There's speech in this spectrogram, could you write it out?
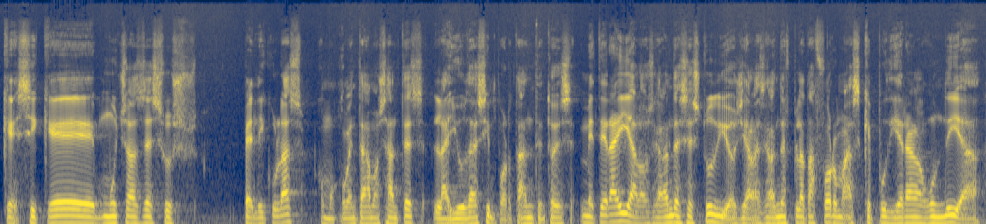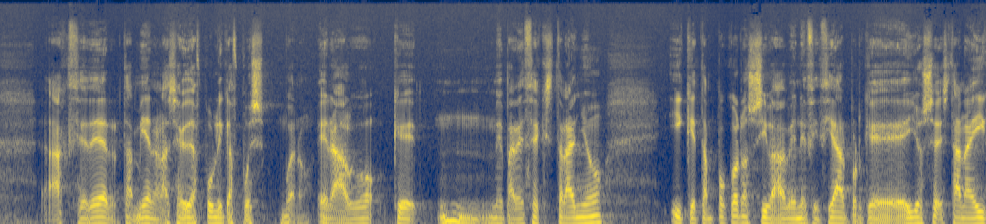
que sí que muchas de sus películas, como comentábamos antes, la ayuda es importante. Entonces, meter ahí a los grandes estudios y a las grandes plataformas que pudieran algún día acceder también a las ayudas públicas, pues bueno, era algo que mm, me parece extraño y que tampoco nos iba a beneficiar porque ellos están ahí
